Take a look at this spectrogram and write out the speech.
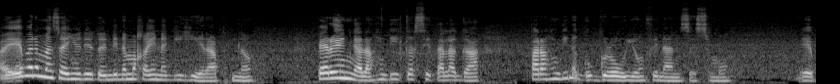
Ay, iba naman sa inyo dito, hindi naman kayo naghihirap, no? Pero yun nga lang, hindi kasi talaga, parang hindi nag-grow yung finances mo. Eh,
